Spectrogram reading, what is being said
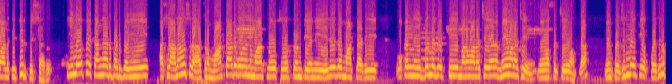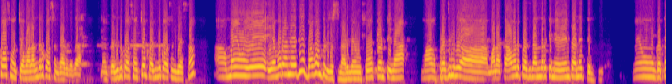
వాళ్ళకి తీర్పిస్తారు ఈ లోపే కంగారు పడిపోయి అసలు అనవసరం. అసలు మాట్లాడకూడని మాటలు ఫోర్ ట్వంటీ అని ఏదేదో మాట్లాడి ఒకళ్ళని ఇబ్బంది పెట్టి మనం అలా చేయాలి? మేము అలా చేయం. మేము అసలు చేయం అట్లా. మేము ప్రజల్లోకి ప్రజల కోసం వచ్చాం. వాళ్ళందరి కోసం కాదు కదా. మేము ప్రజల కోసం వచ్చాం ప్రజల కోసం చేస్తాం. మేము ఏ ఎవరు అనేది భగవంతుడు చూస్తున్నాడు. మేము ఫోర్ ట్వంటీనా మా ప్రజలు మన కావలి ప్రజలందరికీ మేమేంటనేది తెలుసు. మేము గత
